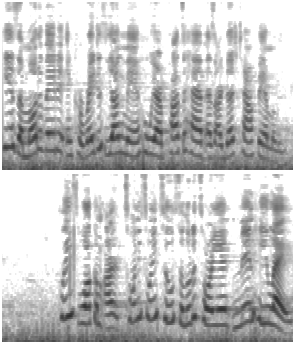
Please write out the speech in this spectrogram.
He is a motivated and courageous young man who we are proud to have as our Dutchtown family. Please welcome our 2022 salutatorian, Min Hee Lay.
